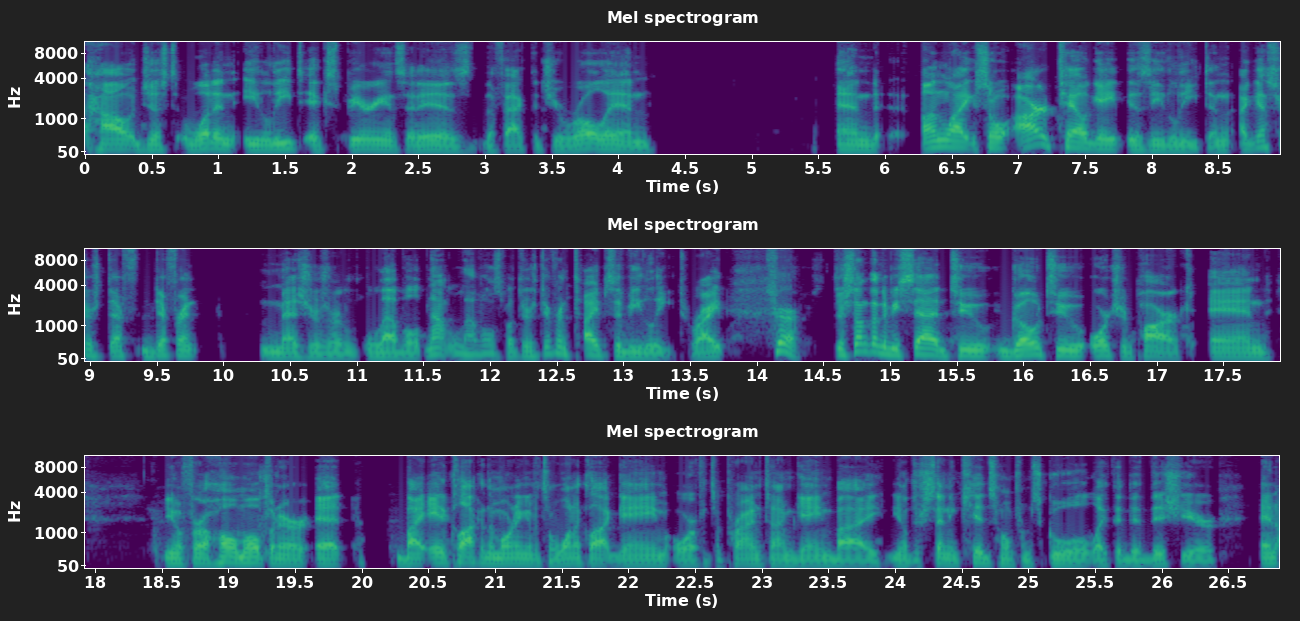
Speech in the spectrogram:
how just what an elite experience it is. The fact that you roll in and unlike so our tailgate is elite and I guess there's def- different measures or level not levels but there's different types of elite right Sure. there's something to be said to go to Orchard Park and you know for a home opener at by eight o'clock in the morning if it's a one o'clock game or if it's a primetime game by you know they're sending kids home from school like they did this year. And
